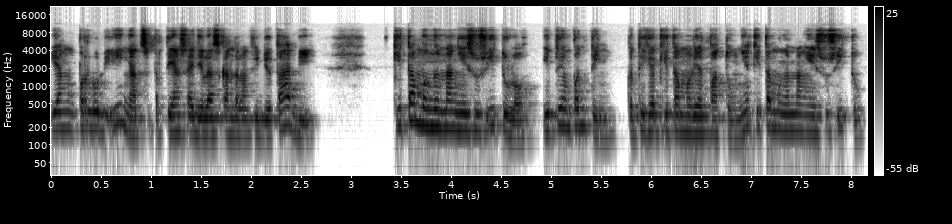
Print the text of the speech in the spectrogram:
yang perlu diingat seperti yang saya jelaskan dalam video tadi. kita mengenang Yesus itu loh, itu yang penting. Ketika kita melihat patungnya, kita mengenang Yesus itu.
